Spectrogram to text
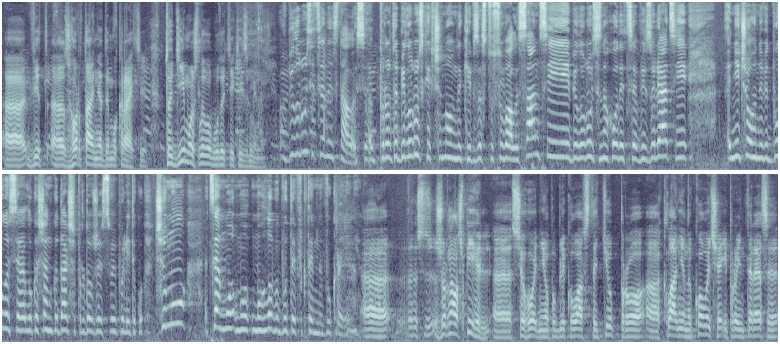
е, від е, згортання демократії, тоді можливо будуть якісь зміни. В Білорусі це не сталося. Проти білоруських чиновників застосували санкції. Білорусь знаходиться в ізоляції. Нічого не відбулося. Лукашенко далі продовжує свою політику. Чому це мо- мо- могло би бути ефективним в Україні? Е, Журнал Шпігель е, сьогодні опублікував статтю про е, клан Януковича і про інтереси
